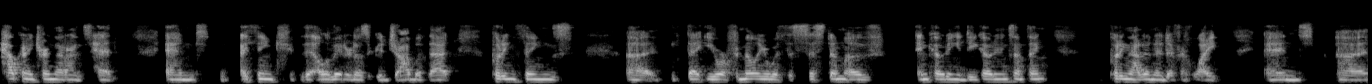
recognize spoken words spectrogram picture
how can i turn that on its head? And i think the elevator does a good job of that putting things uh, that you are familiar with the system of encoding and decoding something putting that in a different light. And uh,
